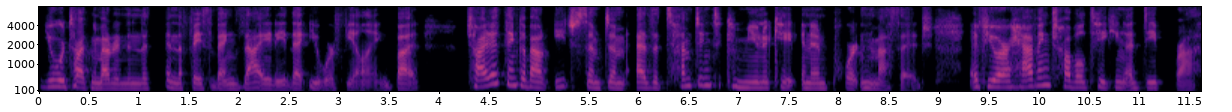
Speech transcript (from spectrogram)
You were talking about it in the in the face of anxiety that you were feeling, but Try to think about each symptom as attempting to communicate an important message. If you are having trouble taking a deep breath,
